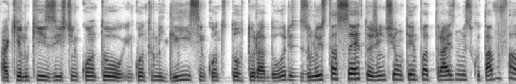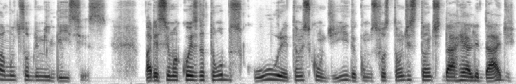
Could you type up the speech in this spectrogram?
aquilo que existe enquanto, enquanto milícia, enquanto torturadores. O Luiz está certo, a gente há um tempo atrás não escutava falar muito sobre milícias. Parecia uma coisa tão obscura e tão escondida, como se fosse tão distante da realidade.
